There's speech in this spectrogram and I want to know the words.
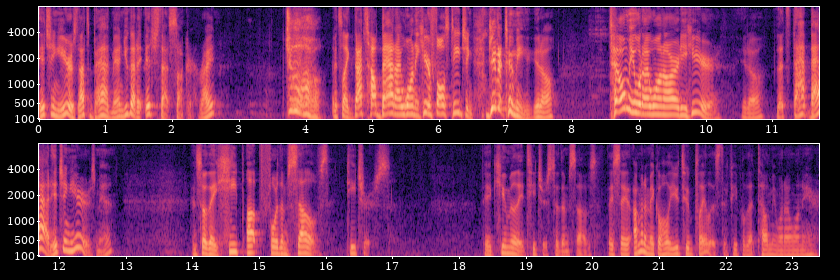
itching ears, that's bad, man. You got to itch that sucker, right? It's like, that's how bad I want to hear false teaching. Give it to me, you know. Tell me what I want to already hear, you know. That's that bad, itching ears, man. And so they heap up for themselves teachers. They accumulate teachers to themselves. They say, I'm going to make a whole YouTube playlist of people that tell me what I want to hear.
